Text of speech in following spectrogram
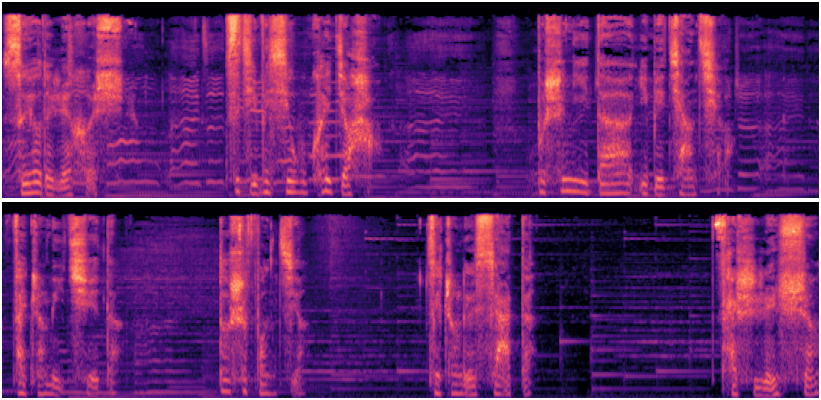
所有的人和事，自己问心无愧就好。不是你的也别强求，反正离去的都是风景，最终留下的才是人生。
